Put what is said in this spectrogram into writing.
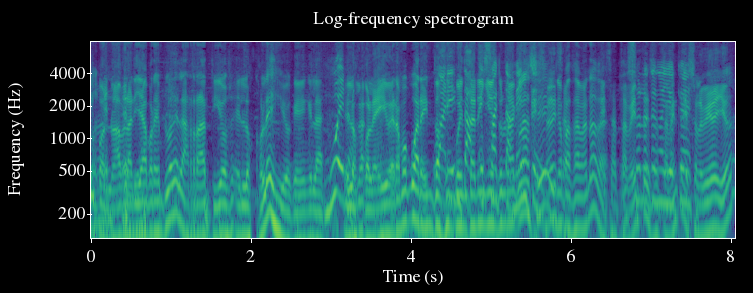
sí, por no hablar ya, por ejemplo, de las ratios en los colegios, que en, los colegios éramos 40 o 50 niños en una clase y no pasaba nada. Exactamente, eso lo, tengo exactamente, yo eso lo veo yo.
